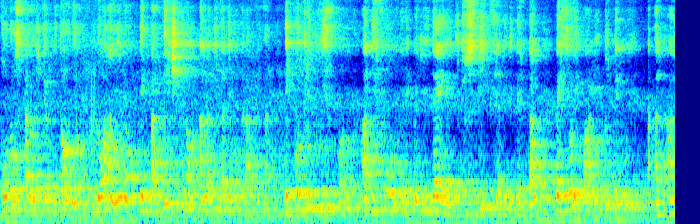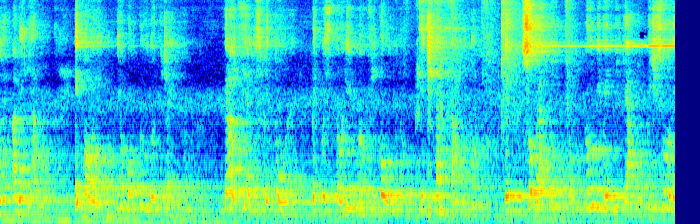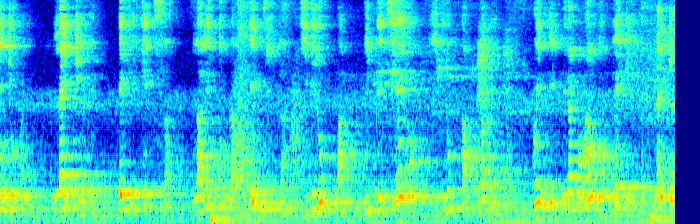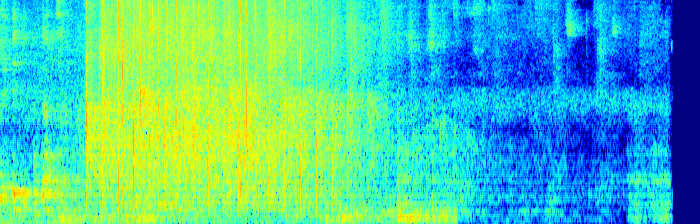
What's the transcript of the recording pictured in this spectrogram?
conoscano il territorio, lo amino e partecipino alla vita democratica e contribuiscono a diffondere quelle idee di giustizia, di libertà verso le quali tutti noi aneliamo. E poi io concludo dicendo, grazie all'ispettore per questo libro fecondo che ci dà tanto e soprattutto non dimentichiamo che ci sono dei giovani, leggere è ricchezza, la lettura è vita, sviluppa il pensiero, sviluppa la vita. Quindi mi raccomando, leggete, leggere è vita. Grazie.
